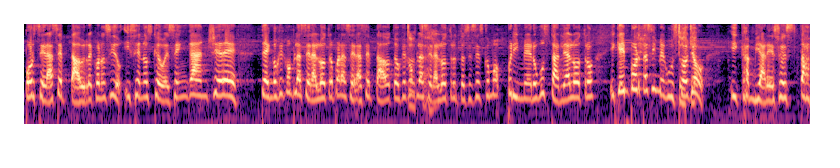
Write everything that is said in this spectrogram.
por ser aceptado y reconocido y se nos quedó ese enganche de tengo que complacer al otro para ser aceptado, tengo que Total. complacer al otro. Entonces es como primero gustarle al otro y qué importa si me gusto Total. yo. Y cambiar eso está,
